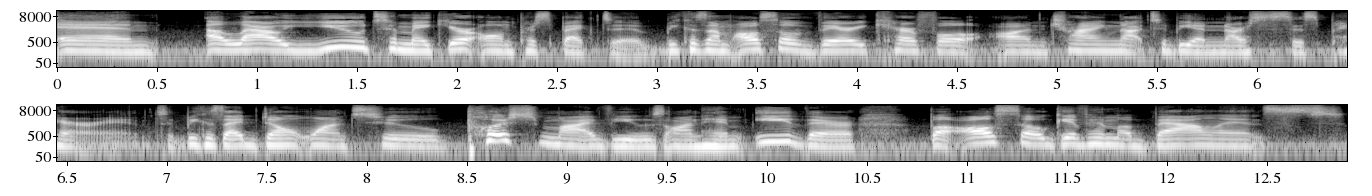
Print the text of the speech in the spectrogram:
and allow you to make your own perspective because I'm also very careful on trying not to be a narcissist parent because I don't want to push my views on him either, but also give him a balanced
